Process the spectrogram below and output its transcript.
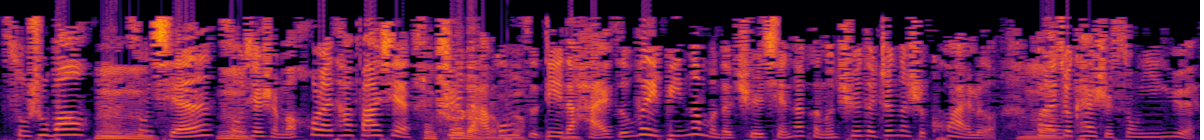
送书包、嗯、送钱、嗯、送些什么，后来他发现，其实打工子弟的孩子未必那么的缺钱，他可能缺的真的是快乐。嗯、后来就开始送音乐。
